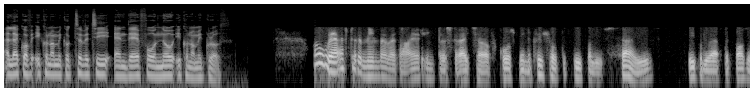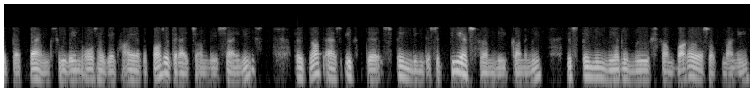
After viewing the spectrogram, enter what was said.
a lack of economic activity and therefore no economic growth? Well, we have to remember that higher interest rates are, of course, beneficial to people who save, people who have deposits at banks, who then also get higher deposit rates on their savings. So it's not as if the spending disappears from the economy. The spending merely moves from borrowers of money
